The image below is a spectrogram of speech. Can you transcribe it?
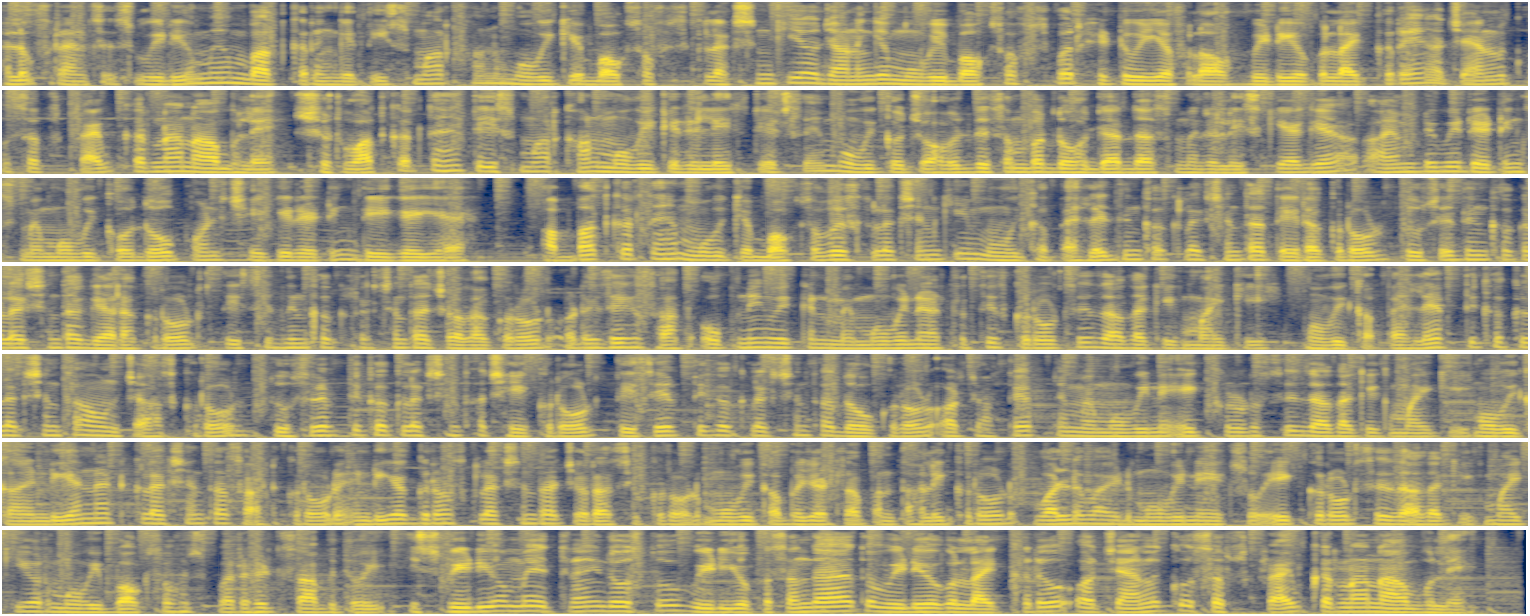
Hello friends इस video में हम बात करेंगे तीसमार खान मूवी के बॉक्स ऑफ़िस कलेक्शन की और जानेंगे मूवी बॉक्स ऑफ़िस पर हिट हुई या फ्लॉप वीडियो को लाइक करें और चैनल को सब्सक्राइब करना ना भूलें। शुरुआत करते हैं तीसमार खान मूवी के रिलीज़ डेट से। मूवी को 24 दिसंबर 2010 में रिलीज़ किया गया। आई रेटिंग्स में मूवी को दो की रेटिंग दी गई है। अब बात करते हैं मूवी के बॉक्स ऑफ़िस कलेक्शन की। मूवी का पहले दिन का कलेक्शन था तेरह करोड़, दूसरे दिन का कलेक्शन था ग्यारह करोड़, तीसरे दिन का कलेक्शन था चौदह करोड़ और इसी के साथ ओपनिंग वीकेंड में मूवी ने अड़तीस करोड़ से ज़्यादा की कमाई की। मूवी का पहले हफ़्ते का कलेक्शन था उनचास करोड़, दूसरे हफ़्ते का कलेक्शन था छह करोड़, तीसरे हफ़्ते का कलेक्शन था दो करोड़ और चौथे हफ़्ते में मूवी ने एक करोड़ से ज़्यादा की कमाई की। मूवी का इंडिया नेट कलेक्शन था साठ करोड़ इंडिया ग्रॉस कलेक्शन था चौरासी करोड़, मूवी का बजट था पैंतालीस करोड़ वर्ल्ड वाइड मूवी ने एक सौ एक करोड़ से ज़्यादा की कमाई की और मूवी बॉक्स ऑफ़िस पर हिट साबित हुई। इस वीडियो में इतना ही दोस्तों। वीडियो पसंद आया तो वीडियो को लाइक करो और चैनल को सब्सक्राइब करना ना भूलें।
